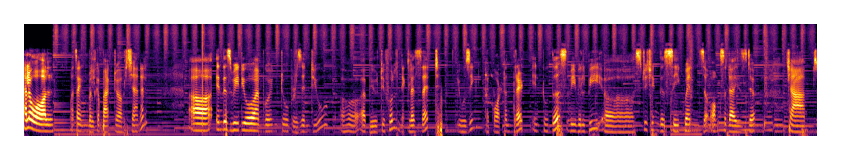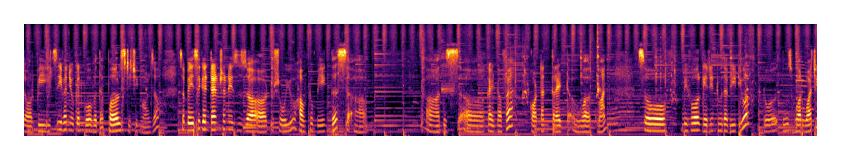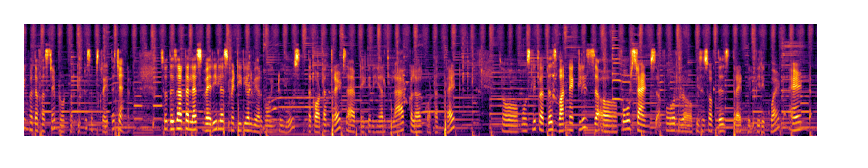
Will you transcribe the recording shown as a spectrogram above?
hello all. Once again welcome back to our channel. Uh, in this video i'm going to present you uh, a beautiful necklace set using a cotton thread. Into this we will be uh, stitching this sequins oxidized charms or beads. Even you can go with the pearl stitching also. So basic intention is uh, to show you how to make this uh, uh, this kind of a cotton thread work one so before getting to the video those who are watching for the first time don't forget to subscribe the channel. So these are the less very less material we are going to use the cotton threads. I have taken here black color cotton thread. So mostly for this one necklace uh, four stands four uh, pieces of this thread will be required. And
